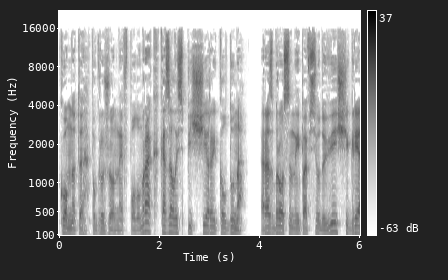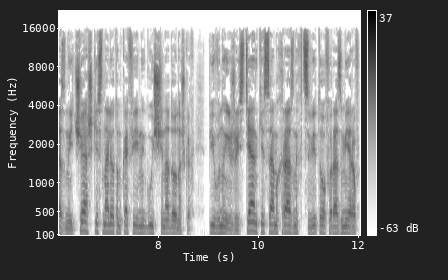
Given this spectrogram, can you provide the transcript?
Комната, погруженная в полумрак, казалась пещерой колдуна. Разбросанные повсюду вещи, грязные чашки с налетом кофейной гущи на донышках, пивные жестянки самых разных цветов и размеров,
